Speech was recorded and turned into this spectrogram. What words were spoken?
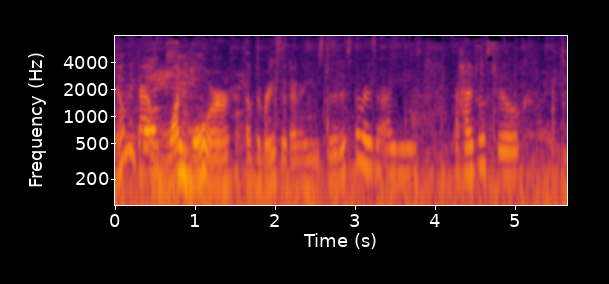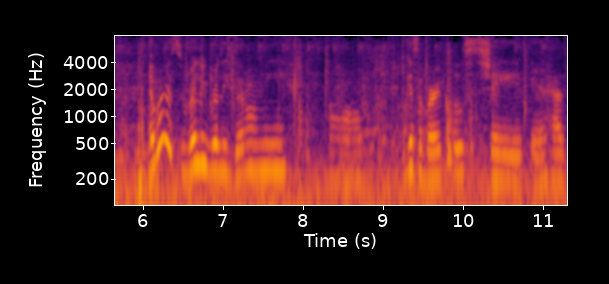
I only got one more of the razor that I used. This is the razor I use, the Hydro Silk. It works really, really good on me. Um, it gets a very close shave and has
